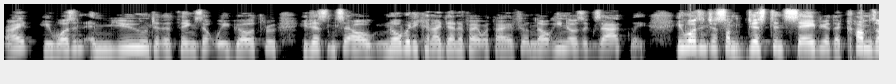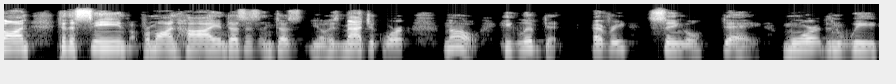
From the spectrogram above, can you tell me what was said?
right? He wasn't immune to the things that we go through. He doesn't say, oh, nobody can identify with how I feel. No, he knows exactly. He wasn't just some distant savior that comes on to the scene from on high and does this and does, you know, his magic work. No, he lived it every single day, more than we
